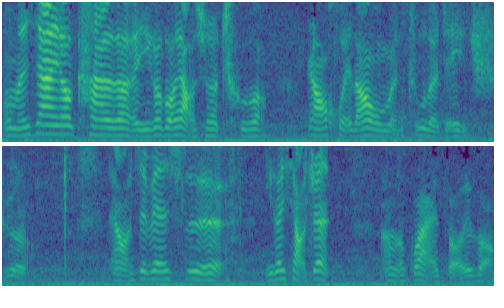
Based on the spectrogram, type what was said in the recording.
我们现在又开了一个多小时的车，然后回到我们住的这一区了。然后这边是一个小镇，我们过来走一走，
